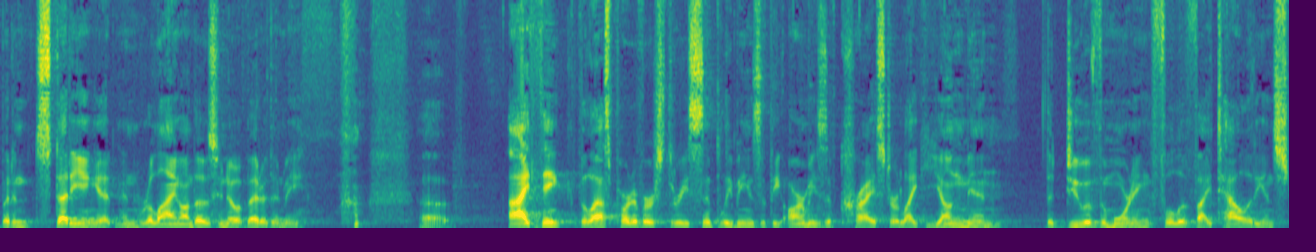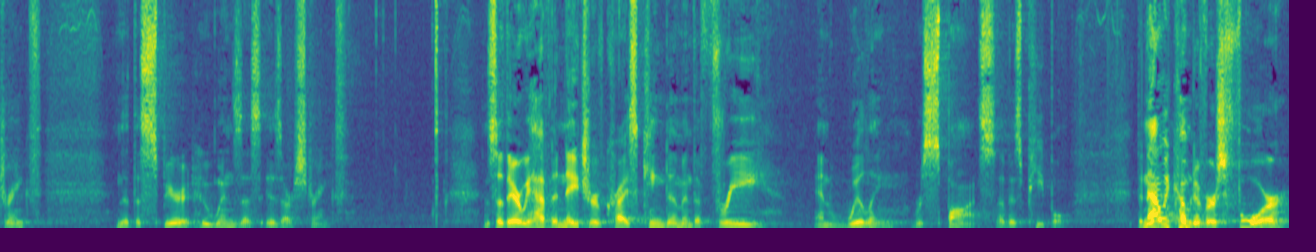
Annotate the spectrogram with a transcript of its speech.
but in studying it and relying on those who know it better than me, uh, I think the last part of verse 3 simply means that the armies of Christ are like young men, the dew of the morning, full of vitality and strength, and that the Spirit who wins us is our strength. And so there we have the nature of Christ's kingdom and the free and willing response of his people. But now we come to verse 4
